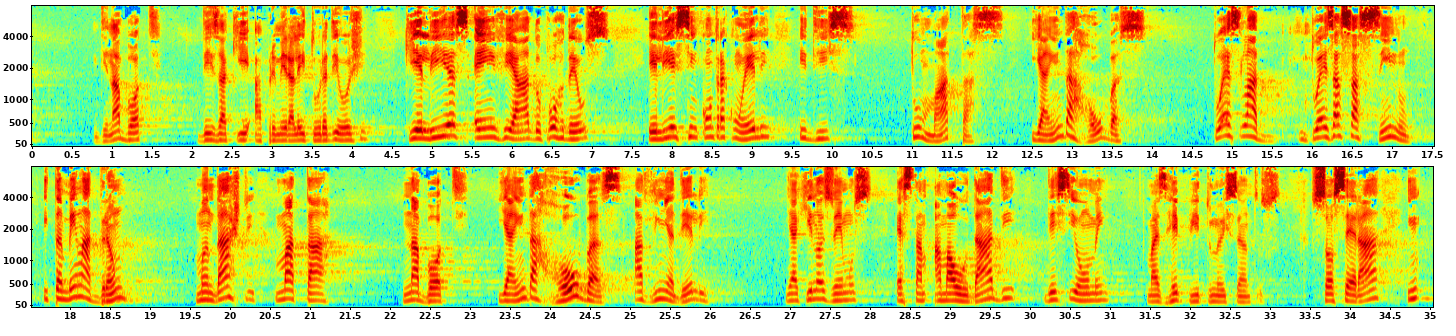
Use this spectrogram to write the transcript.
de Nabote, diz aqui a primeira leitura de hoje, que Elias é enviado por Deus, Elias se encontra com ele e diz: Tu matas e ainda roubas, tu és, lad... tu és assassino e também ladrão mandaste matar Nabote e ainda roubas a vinha dele? E aqui nós vemos esta a maldade desse homem, mas repito, meus santos, só será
